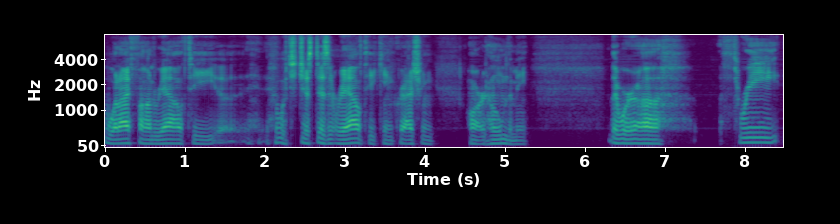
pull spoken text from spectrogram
what I found reality, uh, which just isn't reality, came crashing hard home to me. There were uh, three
